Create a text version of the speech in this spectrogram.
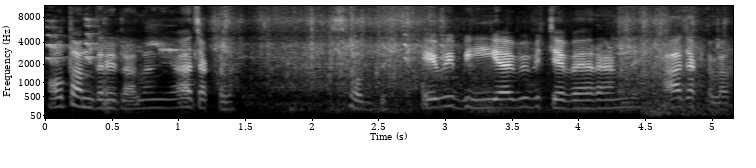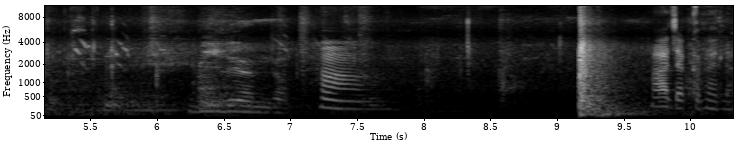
ਉਹ ਤਾਂ ਅੰਦਰੇ ਲਾ ਲਾਂਗੇ ਆ ਚੱਕ ਲੈ। ਸੌਦੇ। ਇਹ ਵੀ ਬੀ ਆ ਇਹ ਵੀ ਵਿੱਚੇ ਪੈ ਰਹਿਣ ਦੇ ਆ ਚੱਕ ਲੈ ਤੂੰ। ਹਾਂ। ਆ ਚੱਕ ਪਹਿਲਾਂ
